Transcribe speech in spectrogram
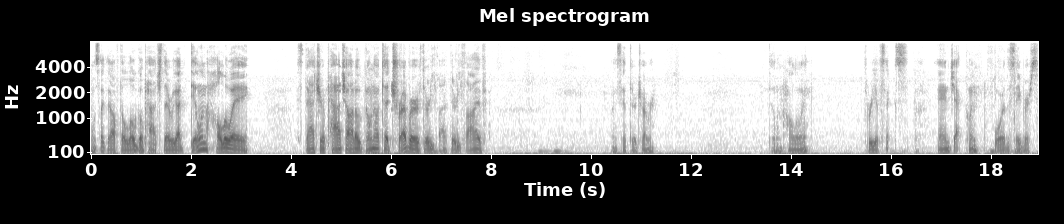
Most likely off the logo patch there. We got Dylan Holloway. Stature patch auto going out to Trevor 35 35. Nice hit there, Trevor. Dylan Holloway. Three of six. And Jack Quinn for the Sabres.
